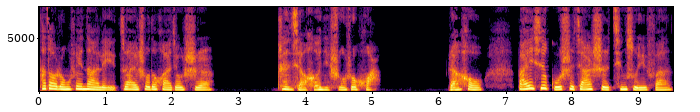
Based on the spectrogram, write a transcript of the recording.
他到容妃那里最爱说的话就是：“朕想和你说说话。”然后把一些国事家事倾诉一番。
